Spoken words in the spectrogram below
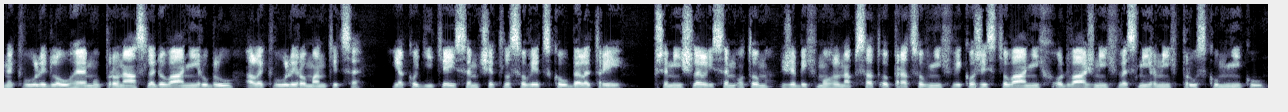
Ne kvůli dlouhému pronásledování rublů, ale kvůli romantice. Jako dítě jsem četl sovětskou beletrii. Přemýšlel jsem o tom, že bych mohl napsat o pracovních vykořistováních odvážných vesmírných průzkumníků.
